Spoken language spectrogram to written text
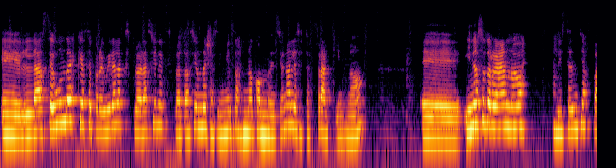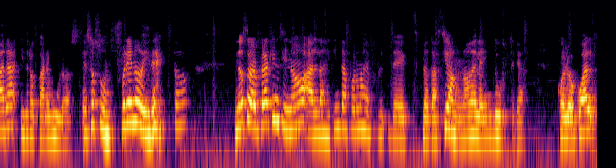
Eh, la segunda es que se prohibirá la exploración y explotación de yacimientos no convencionales, esto es fracking, ¿no? Eh, y no se otorgarán nuevas licencias para hidrocarburos. Eso es un freno directo, no solo al fracking, sino a las distintas formas de, explotación ¿no? de la industria. Con lo cual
